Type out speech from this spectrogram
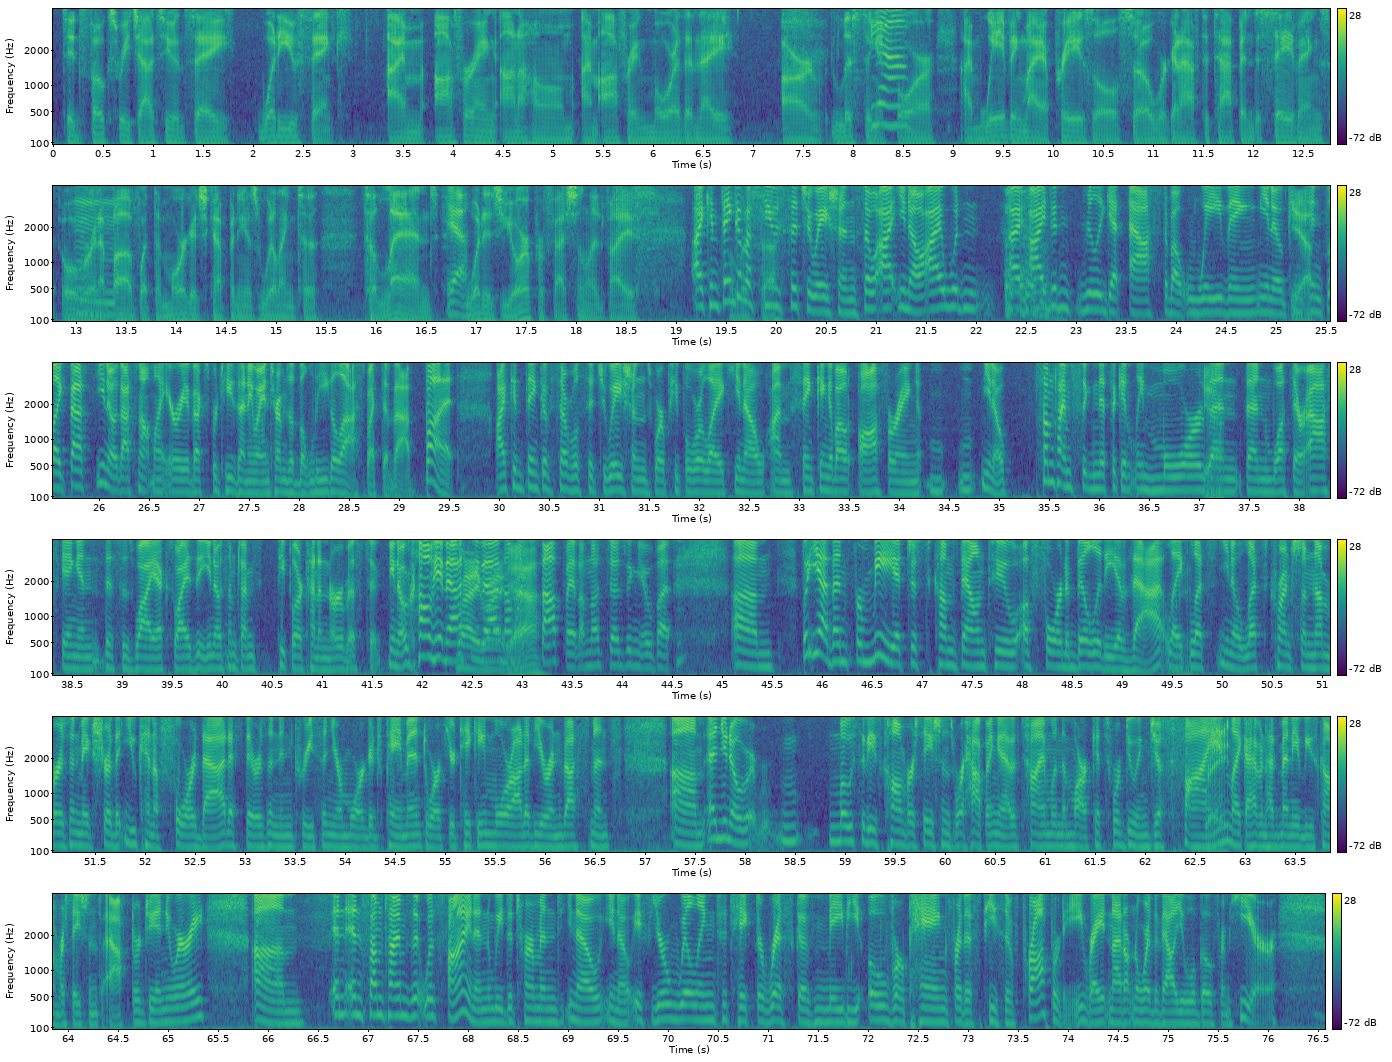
did folks reach out to you and say, What do you think? I'm offering on a home, I'm offering more than they are listing Yeah. it for. I'm waiving my appraisal, so we're going to have to tap into savings over Mm. and above what the mortgage company is willing to to lend. Yeah. What is your professional advice? I can think of a few situations. So I, you know, I wouldn't, I, I didn't really get asked about waiving, you know, continue, like that's, you know, that's not my area of expertise anyway in terms of the legal aspect of that. But I can think of several situations where people were like, you know, I'm thinking about offering, you know, sometimes significantly more Yeah. than than what they're asking and this is why xyz you know sometimes people are kind of nervous to you know call me and ask me that right. and i'm Yeah. like stop it i'm not judging you but um, but yeah, then for me, it just comes down to affordability of that. Like, let's you know, let's crunch some numbers and make sure that you can afford that if there's an increase in your mortgage payment or if you're taking more out of your investments. Um, and you know, most of these conversations were happening at a time when the markets were doing just fine. Right. Like I haven't had many of these conversations after January, um, and and sometimes it was fine. And we determined, you know, you know, if you're willing to take the risk of maybe overpaying for this piece of property, right? And I don't know where the value will go from here,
